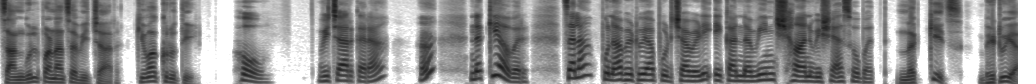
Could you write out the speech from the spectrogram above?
चांगुलपणाचा विचार किंवा कृती. हो. विचार करा हं? नक्की आवर. चला पुन्हा भेटूया पुढच्या वेळी एका नवीन छान विषयासोबत. नक्कीच. भेटूया.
